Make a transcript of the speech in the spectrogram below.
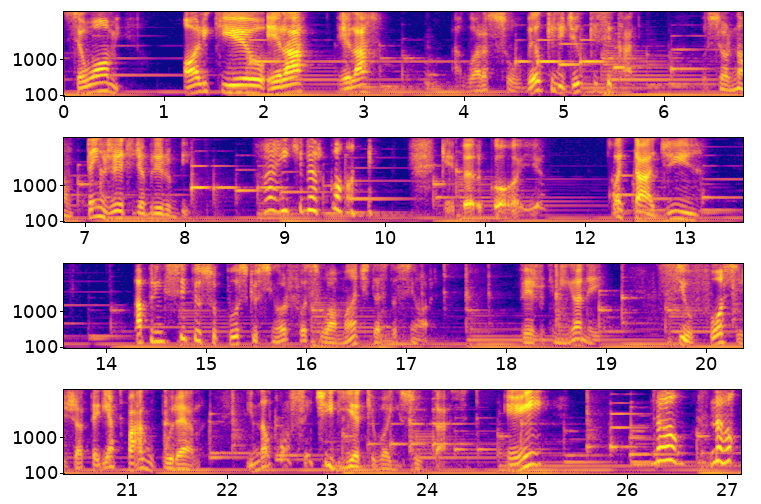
Seu homem, olhe que eu. E lá, e lá. Agora sou eu que lhe digo que se cale. O senhor não tem o direito de abrir o bico. Ai, que vergonha! Que vergonha! Coitadinha. A princípio supus que o senhor fosse o amante desta senhora. Vejo que me enganei. Se o fosse, já teria pago por ela e não consentiria que eu a insultasse. Hein? Não, não.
